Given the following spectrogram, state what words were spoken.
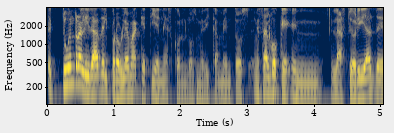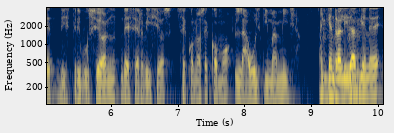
Eh, Tú en realidad el problema que tienes con los medicamentos es algo que en las teorías de distribución de servicios se conoce como la última milla. Y que en realidad viene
